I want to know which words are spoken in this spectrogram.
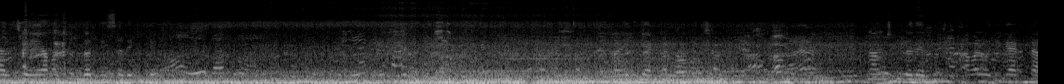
লাগছে এরকম সুন্দর দৃশ্য দেখতে। একটা লঞ্চ লঞ্চগুলো দেখুন আবার ওদিকে একটা।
